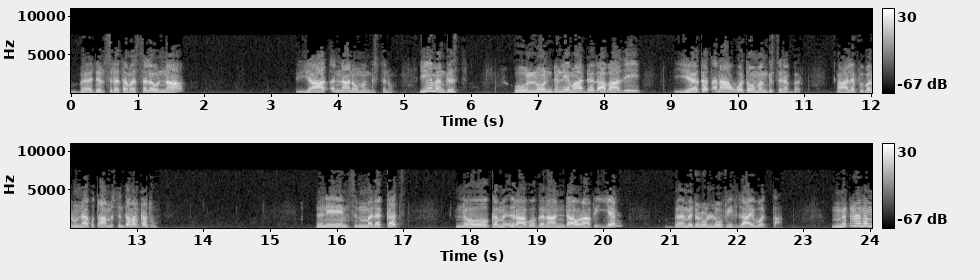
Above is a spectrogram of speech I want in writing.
በድብ ስለ ተመሰለውና ያጠና ነው መንግሥት ነው። ይህ መንግሥት ሁሉን ድል የማድረግ አባዜ የተጠናወተው መንግሥት ነበር። አለፍ በሉና ቁጥር አምስትን ተመልከቱ። እኔም ስመለከት እነሆ ከምዕራብ ወገን አንድ አውራ ፍየል በምድር ሁሉ ፊት ላይ ወጣ። ምድርንም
